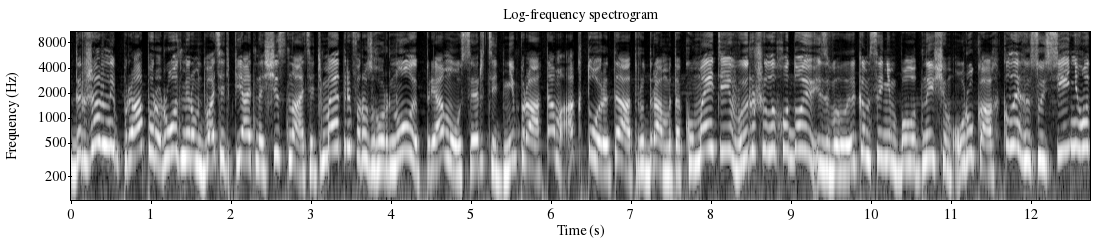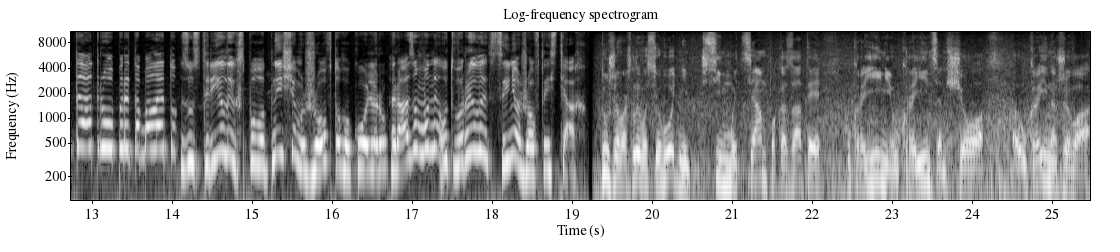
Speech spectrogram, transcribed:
Державний прапор розміром 25 на 16 метрів розгорнули прямо у серці Дніпра. Там актори театру драми та комедії вирушили ходою із великим синім полотнищем у руках. Колеги сусіднього театру опери та балету зустріли їх з полотнищем жовтого кольору. Разом вони утворили синьо-жовтий стяг. Дуже важливо сьогодні всім митцям показати Україні, українцям, що е, Україна жива,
